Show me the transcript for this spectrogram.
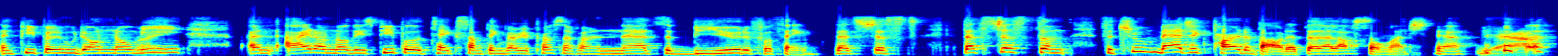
and people who don't know right. me and i don't know these people take something very personal from it and that's a beautiful thing. That's just that's just the, the true magic part about it that i love so much. Yeah. Yeah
